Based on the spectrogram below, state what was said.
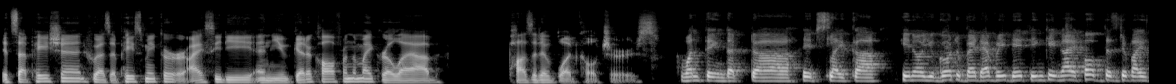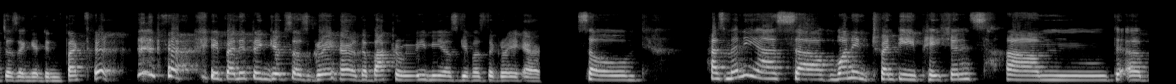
It's that patient who has a pacemaker or ICD, and you get a call from the micro lab, positive blood cultures one thing that uh, it's like uh, you know you go to bed every day thinking i hope this device doesn't get infected. If anything gives us gray hair the bacteremias give us the gray hair. So as many as uh, 1 in 20 patients um, uh,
